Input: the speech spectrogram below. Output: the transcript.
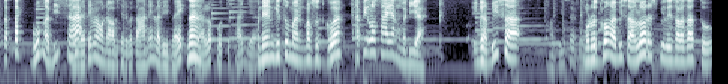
tetap gue nggak Ya, bisa. berarti memang udah gak bisa dipertahanin lebih baik Nah. ya lo putus aja. mendingan gitu man maksud gua Tapi lo sayang sama dia. nggak bisa Nggak bisa dong. menurut gua nggak bisa lo harus pilih salah satu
